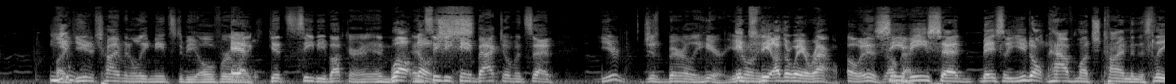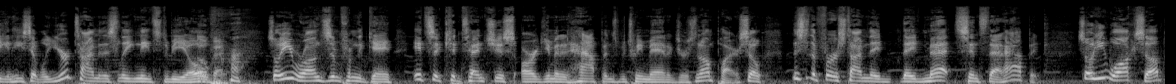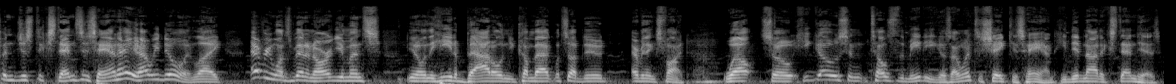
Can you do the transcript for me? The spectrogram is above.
Like you, your time in the league needs to be over. And- like get CB Bucknor." And, Well, and no, CB came back to him and said, "You're just barely here. You it's don't the even- other way around. Oh, it is. CB Okay. said basically, you don't have much time in this league, and he said, well, your time in this league needs to be over. Okay. so he runs him from the game. It's a contentious argument. It happens between managers and umpires. So this is the first time they they'd met since that happened. So he walks up and just extends his hand. Hey, how we doing? Like everyone's been in arguments, you know, in the heat of battle, and you come back. What's up, dude? Everything's fine. Well, so he goes and tells the media. He goes, I went to shake his hand. He did not extend his.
